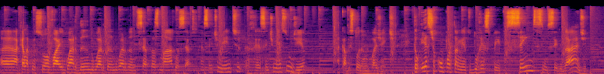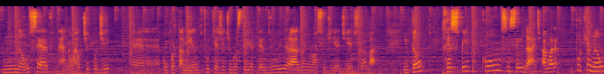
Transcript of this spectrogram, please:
ah, aquela pessoa vai guardando, guardando, guardando certas mágoas, certos ressentimentos, ressentimentos e um dia acaba estourando com a gente. Então, este comportamento do respeito sem sinceridade não serve, né? não é o tipo de é, comportamento que a gente gostaria ter de um liderado no nosso dia a dia de trabalho. Então, respeito com sinceridade. Agora, por que não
